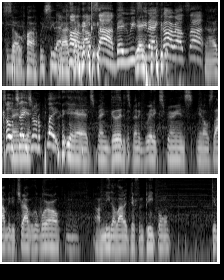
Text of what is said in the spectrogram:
So Yeah. uh, we see you know that car outside, baby. We Yeah. see that car outside. No, Coach been- H yeah. on the plate. yeah, it's been good. It's been a great experience. You know, it's allowed me to travel the world, Mm-hmm. uh, meet a lot of different people, give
